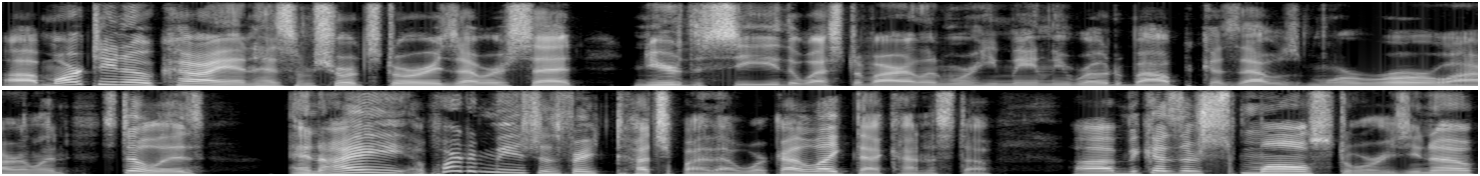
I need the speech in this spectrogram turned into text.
Uh, Máirtín Ó Cadhain has some short stories that were set near the sea, the west of Ireland, where he mainly wrote about because that was more rural Ireland, still is. And I, a part of me is just very touched by that work. I like that kind of stuff uh, because they're small stories, you know.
